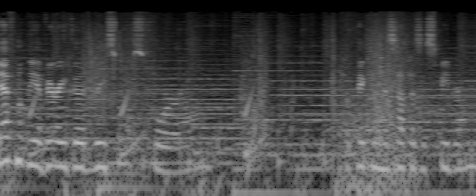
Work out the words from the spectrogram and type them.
Definitely a very good resource for um, for picking this up as a speedrun.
